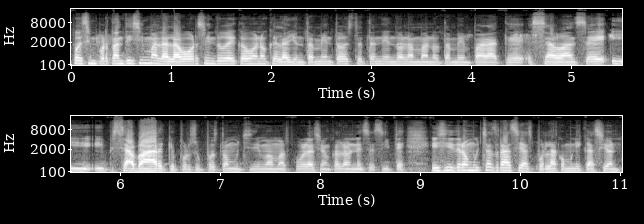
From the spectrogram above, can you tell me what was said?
pues importantísima la labor, sin duda, y qué bueno que el ayuntamiento esté tendiendo la mano también para que se avance y, se abarque, por supuesto, muchísima más población que lo necesite. Isidro, muchas gracias por la comunicación.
